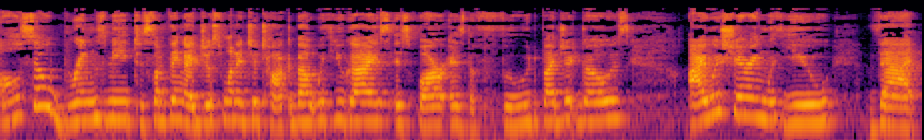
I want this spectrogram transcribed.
also brings me to something I just wanted to talk about with you guys as far as the food budget goes. I was sharing with you that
